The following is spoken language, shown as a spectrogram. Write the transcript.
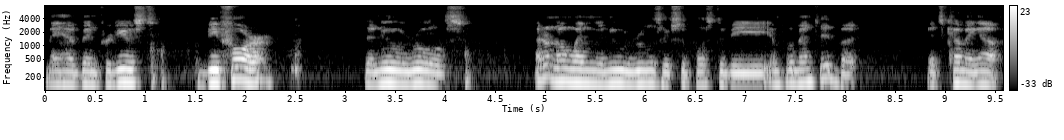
may have been produced before the new rules. I don't know when the new rules are supposed to be implemented, but it's coming up.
